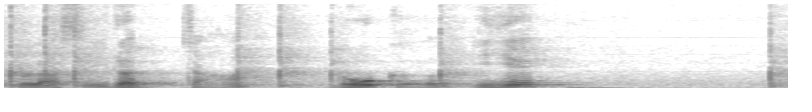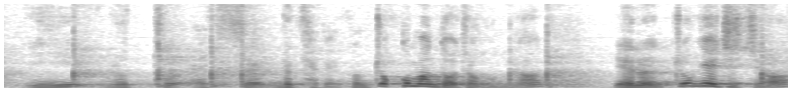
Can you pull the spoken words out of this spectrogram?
플러스 1은 자, 로그 2의 2 루트 x 이렇게 돼. 그럼 조금만 더 적으면 얘는 쪼개지죠.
